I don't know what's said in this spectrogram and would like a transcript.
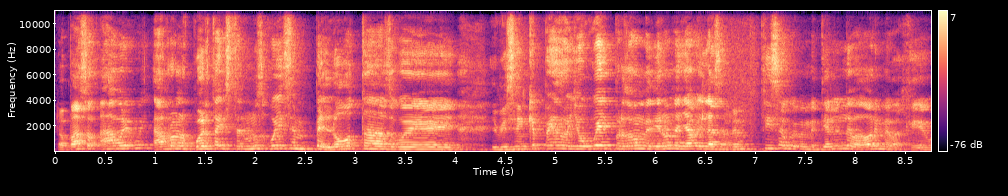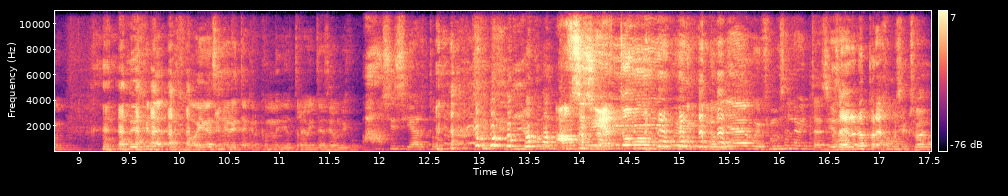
La paso, abre, güey. Abro la puerta y están unos güeyes en pelotas, güey. Y me dicen, ¿qué pedo? Y yo, güey, perdón, me dieron la llave y la cerré en putiza, güey. Me metí al elevador y me bajé, güey. Le dije, la- dije, oiga, señorita, creo que me dio otra habitación. Me dijo, ah, sí, cierto. Y yo, como, Ah, sí, cierto. Y luego ya, güey, fuimos a la O habitación. sea, era una pareja homosexual.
